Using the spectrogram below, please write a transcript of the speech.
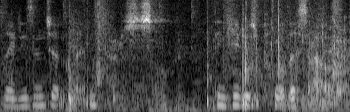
Ladies and gentlemen. How does this open? I think you just pull this out. Yeah.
